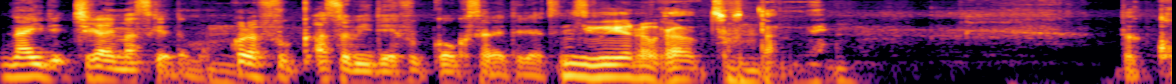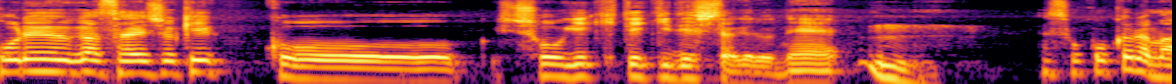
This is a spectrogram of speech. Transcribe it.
ないで違いますけども。これは復遊びで復刻されてるやつですニューエラが作ったのね、だこれが最初結構衝撃的でしたけどね、でそこからま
